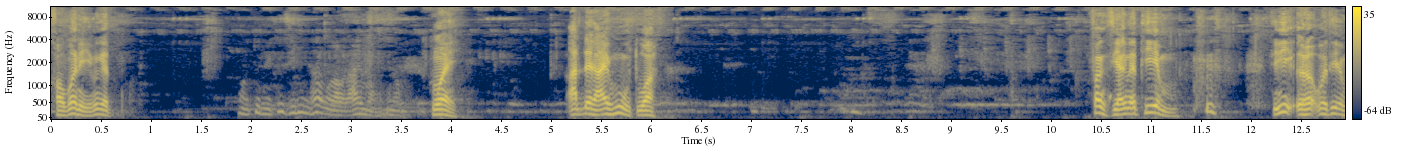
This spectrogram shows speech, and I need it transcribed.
เขามานี่มันก็โอ้ตัวนี้คือสิ่งที่เขาเอาหลายหมองพี่น้องห่วย อัดได้หลายหูตัว ฟังเสียงนะทีมทีนี้เออว่าทีม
